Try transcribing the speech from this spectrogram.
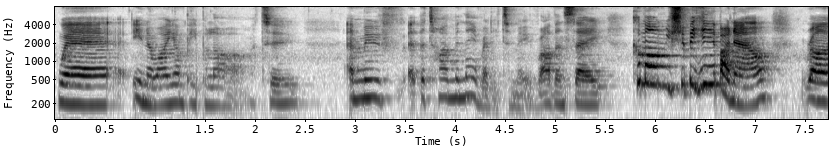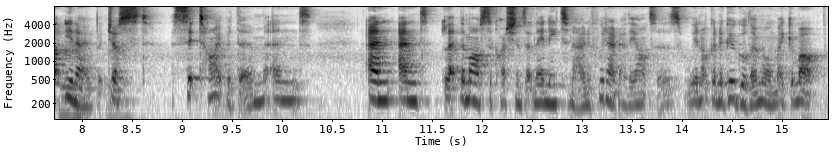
where you know our young people are to and move at the time when they're ready to move rather than say come on you should be here by now right you mm, know but just sit tight with them and and and let them ask the questions that they need to know and if we don't know the answers we're not going to google them or make them up.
